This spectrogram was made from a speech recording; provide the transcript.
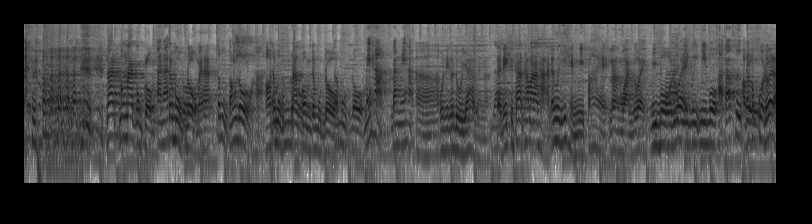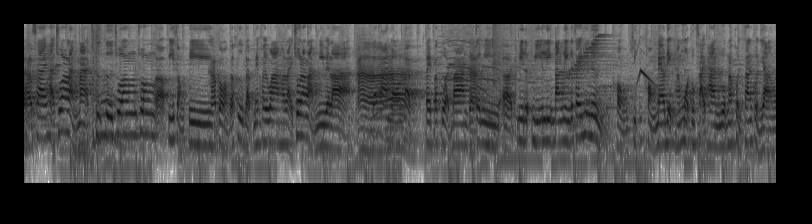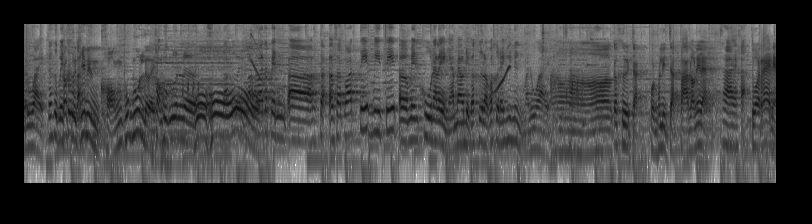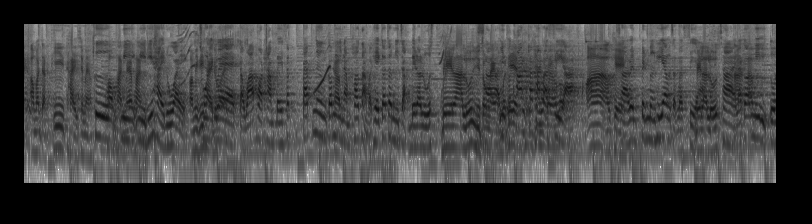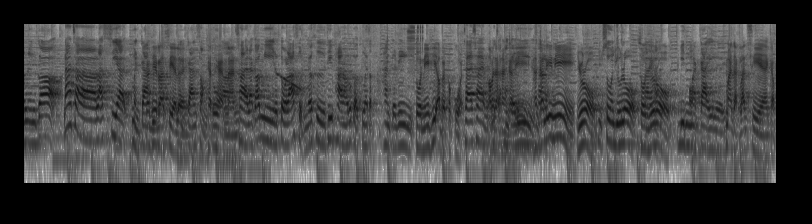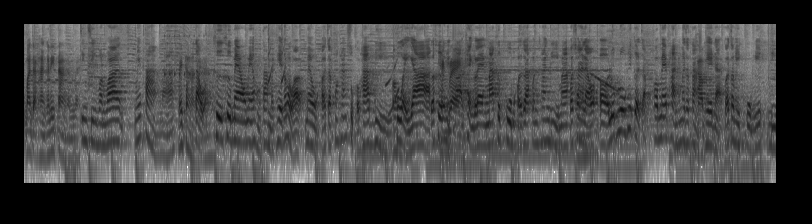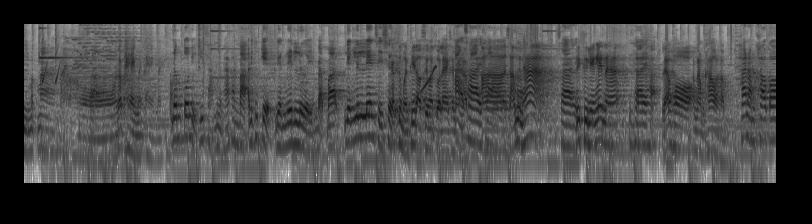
หน้าต้องหน้ากลมอะหน้าๆจมูกโด่งไหมฮะ จมูกต้องโด่งค่ะอ๋อจมูกต้องหน้ากลมจมูกโด่ง จมูกโด่งไม่หักดังไม่หัก อ่าวันนี้ก็ดูยากเลยนะ ได้ แต่นี่คือถ้าถ้ามาตรฐาน แล้วเมื่อกี้เห็นมีป้ายรางวัลด้วย มีโบด้วย มีมีโบค่ะ ก็คือเอาไปประกวดด้วยเหรอครับ ใช่ค่ะ ช่วงหลังๆมา คือคือช่วงช่วงเอ่อปี 2 ปีครับก่อนก็คือแบบไม่ค่อยว่างเท่าไหร่ ช่วงหลังๆมีเวลา อ่าก็พาน้องแบบไปประกวดบ้าง ก็ฮะจะมีเอ่อมีมีลิงบางลิงก็จะได้ที่หนึ่งของคิดของแมวเด็กทั้งหมดทุกสายพันธุ์รวมทั้งขนสั้นขนยาวมาด้วย ก็คือไปก็สู้คือกับที่หนึ่งของทุกรุ่นเลย ของทุกรุ่นเลย โอ้โห ก็คือไม่ว่าจะเป็นเอ่อสเอ่อสกอตติสวีติสเออเมนคูนอะไรอย่างเงี้ยแมวเด็กก็คือเราก็คือได้ที่หนึ่งมาด้วยอ๋อใช่ ก็คือจากผลผลิตจากฟาร์มเรานี่แหละ ใช่ค่ะ ตัวแรกเนี่ยเอามาจากที่ไทยใช่ไหมรับคือพ่อพันธุ์มีแม่พันมีธุ์ที่ไทยด้วยอ๋อมีที่ไทยด้วยช่งแรกๆแต่ว่าพอทำไปสักแป๊บหนึ่งก็มีครับนำเข้าต่างประเทศก็จะมีจากเบลารุส เบลารุสอยู่ตรงไหนใช่ของประเทศอยู่ข้างๆข้างๆรัสเซีย อ่าโอเค ใช่เป็นเป็นเมืองที่แยกมาจากรัสเซียเบลารุสใช่อ่าแล้วก็ครับมีอีกตัวหนึ่งก็น่าจะรัสเซียเหมือนกันก็ที่รัสเซียเลยเหมือนกันสองตัวแถบๆนั้นใช่แล้วก็มีตัวล่าสุดก็คือที่พาน้องประกวดคือมาจาก ฮังการีตัวนี้ที่เอาไปประกวด ใช่ใช่เอามาจากฮังการีฮังการีนี่ยุโรปโซนยุโรปโซนยุโรปใช่ค่ะบินมาไกลเลย มาจากรัสเซียกับมาจากฮังการีต่างกันไหมจริงๆวันว่าไม่ต่างนะ ไม่ต่างแต่ว่านะคือคือแมวแมวของต่างประเทศต้องบอกว่าแมวของเขาจะค่อนข้างสุขภาพดี ป่วยยากก็คือแข็งแรงเห็นว่าแข็งแรงมากคือภูมิเขาจะค่อนข้างดีมากเพราะฉะนั้นแล้วเออลูกๆที่เกิดจากพ่อแม่พันธุ์ที่มาจากต่างครัปบระเทศเนี่ยก็จะมีภูมิที่ดีมากอ๋อแล้วแพงไหมแพงไหมๆ เริ่มต้นอยู่ที่ 35,000 บาท อันนี้คือเกรดเลี้ยงเล่นเลย แบบว่าเลี้ยงเล่นๆเฉยก็คือเหมือนที่เราซื้อมาตัวแรกใช่ไหมครับอ่าใช่ใช่ สามหมื่นห้าๆ ใช่ นี่คือเลี้ยงเล่นนะฮะ ใช่ค่ะ แล้วพอนำเข้าล่ะครับ ถ้านำเข้าก็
